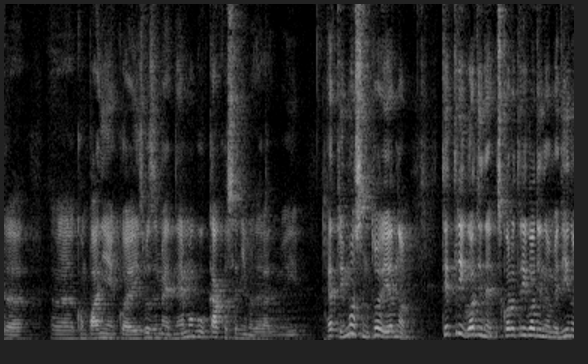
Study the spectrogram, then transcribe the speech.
e, e, kompanije koje izvoze med ne mogu, kako sa njima da radimo. I eto, imao sam to jedno, te tri godine, skoro tri godine u Medinu,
